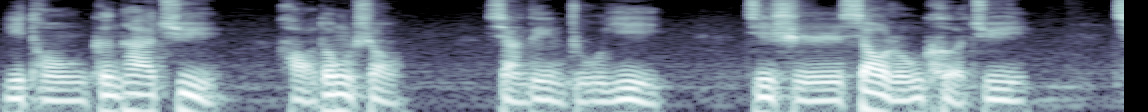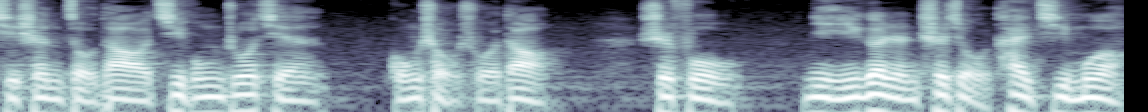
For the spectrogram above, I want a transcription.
一同跟他去，好动手。想定主意，即时笑容可掬，起身走到济公桌前，拱手说道：“师傅，你一个人吃酒太寂寞，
